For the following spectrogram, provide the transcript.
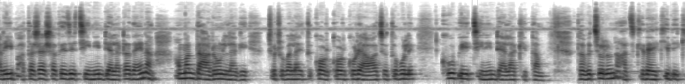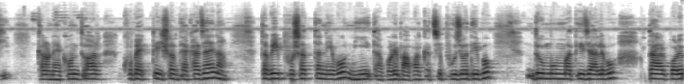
আর এই বাতাসার সাথে যে চিনির ডেলাটা দেয় না, আমার দারুণ লাগে। ছোটোবেলায় তো কর, করে আওয়াজ হতো বলে খুব এই চিনির ডেলা খেতাম। তবে চলুন আজকে দেয় কি দেখি। কারণ এখন তো আর খুব একটা এইসব দেখা যায় না। তবে এই প্রসাদটা নেব, নিয়ে তারপরে বাবার কাছে পুজো দেব। দু মোমবাতি জ্বালবো। তারপরে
